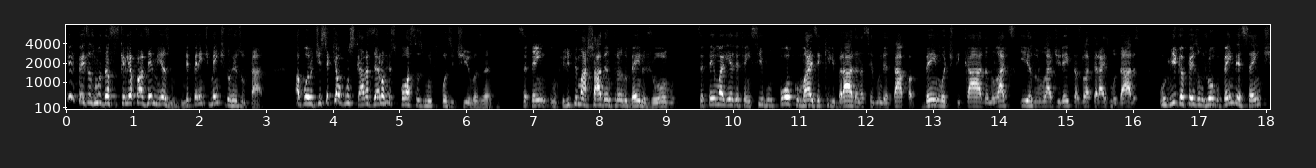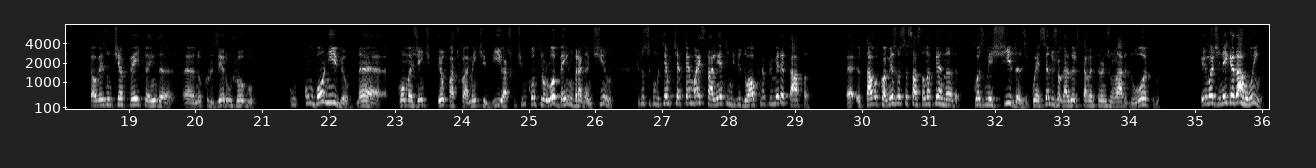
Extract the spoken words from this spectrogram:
E ele fez as mudanças que ele ia fazer mesmo, independentemente do resultado. A boa notícia é que alguns caras deram respostas muito positivas, né? Você tem um Felipe Machado entrando bem no jogo, você tem uma linha defensiva um pouco mais equilibrada na segunda etapa, bem modificada, no lado esquerdo, no lado direito, as laterais mudadas. Formiga fez um jogo bem decente, talvez não tinha feito ainda uh, no Cruzeiro um jogo com, com bom nível, né? Como a gente, eu particularmente vi, eu acho que o time controlou bem o Bragantino, que no segundo tempo tinha até mais talento individual que na primeira etapa. Uh, eu estava com a mesma sensação da Fernanda, com as mexidas e conhecendo os jogadores que estavam entrando de um lado e do outro, eu imaginei que ia dar ruim.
